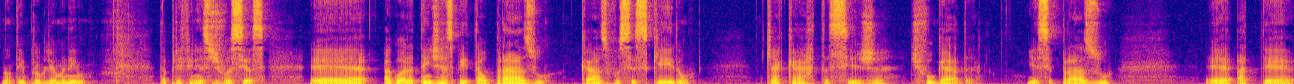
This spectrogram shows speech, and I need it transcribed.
Não tem problema nenhum, da preferência de vocês. É, agora, tem de respeitar o prazo caso vocês queiram que a carta seja divulgada. E esse prazo é até,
